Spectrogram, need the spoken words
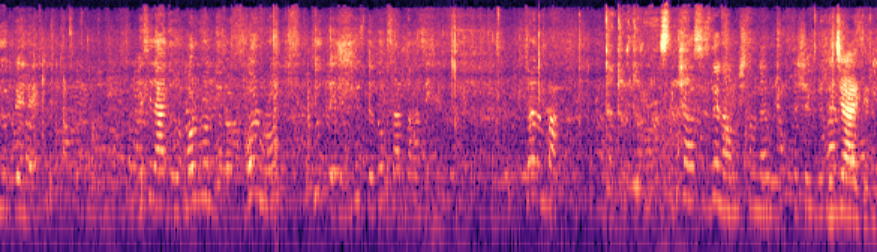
Gübreler. Mesela diyor, hormon diyorlar. Hormon gübrenin yüzde doksan daha zehirli. Canım bak. Bıçağı sizden almıştım ben. Çok teşekkür ederim. Rica ederim.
